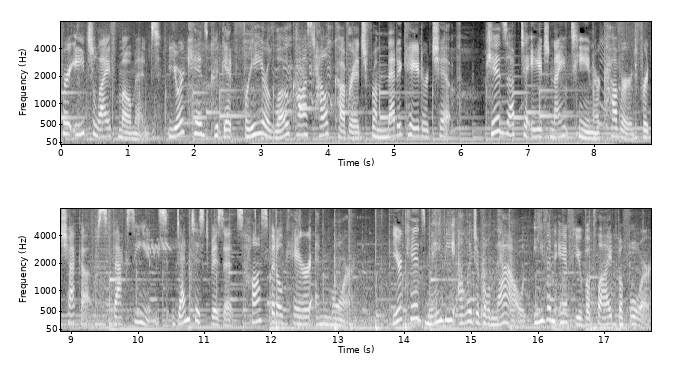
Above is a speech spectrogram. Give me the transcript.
For each life moment, your kids could get free or low cost health coverage from Medicaid or CHIP. Kids up to age 19 are covered for checkups, vaccines, dentist visits, hospital care, and more. Your kids may be eligible now, even if you've applied before.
